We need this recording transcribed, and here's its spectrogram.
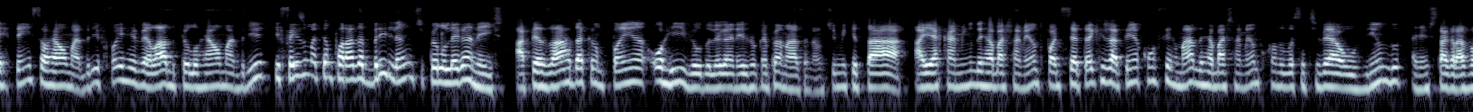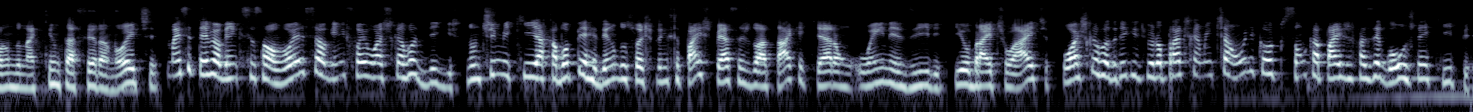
pertence ao Real Madrid, foi revelado pelo Real Madrid e fez uma temporada brilhante pelo Leganês, apesar da campanha horrível do Leganês no campeonato. Né? Um time que está aí a caminho do rebaixamento, pode ser até que já tenha confirmado o rebaixamento quando você estiver ouvindo. A gente está gravando na quinta-feira à noite. Mas se teve alguém que se salvou, esse alguém foi o Oscar Rodrigues. Num time que acabou perdendo suas principais peças do ataque, que eram o Enesiri e o Bright White, o Oscar Rodrigues virou praticamente a única opção capaz de fazer gols na equipe.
